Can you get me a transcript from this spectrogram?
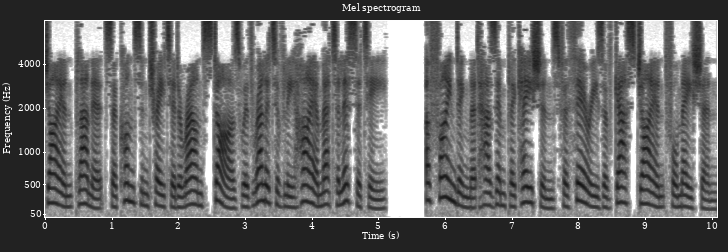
giant planets are concentrated around stars with relatively higher metallicity—a finding that has implications for theories of gas giant formation.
